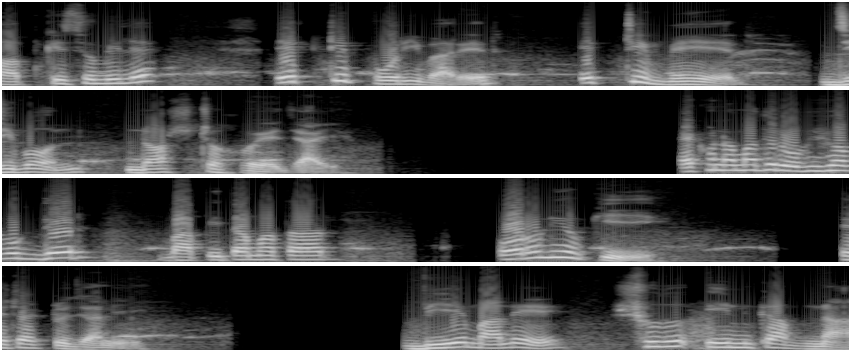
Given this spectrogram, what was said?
সবকিছু মিলে একটি পরিবারের একটি মেয়ের জীবন নষ্ট হয়ে যায়। এখন আমাদের অভিভাবকদের বা পিতামাতার করণীয় কি সেটা একটু জানি। বিয়ে মানে শুধু ইনকাম না,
